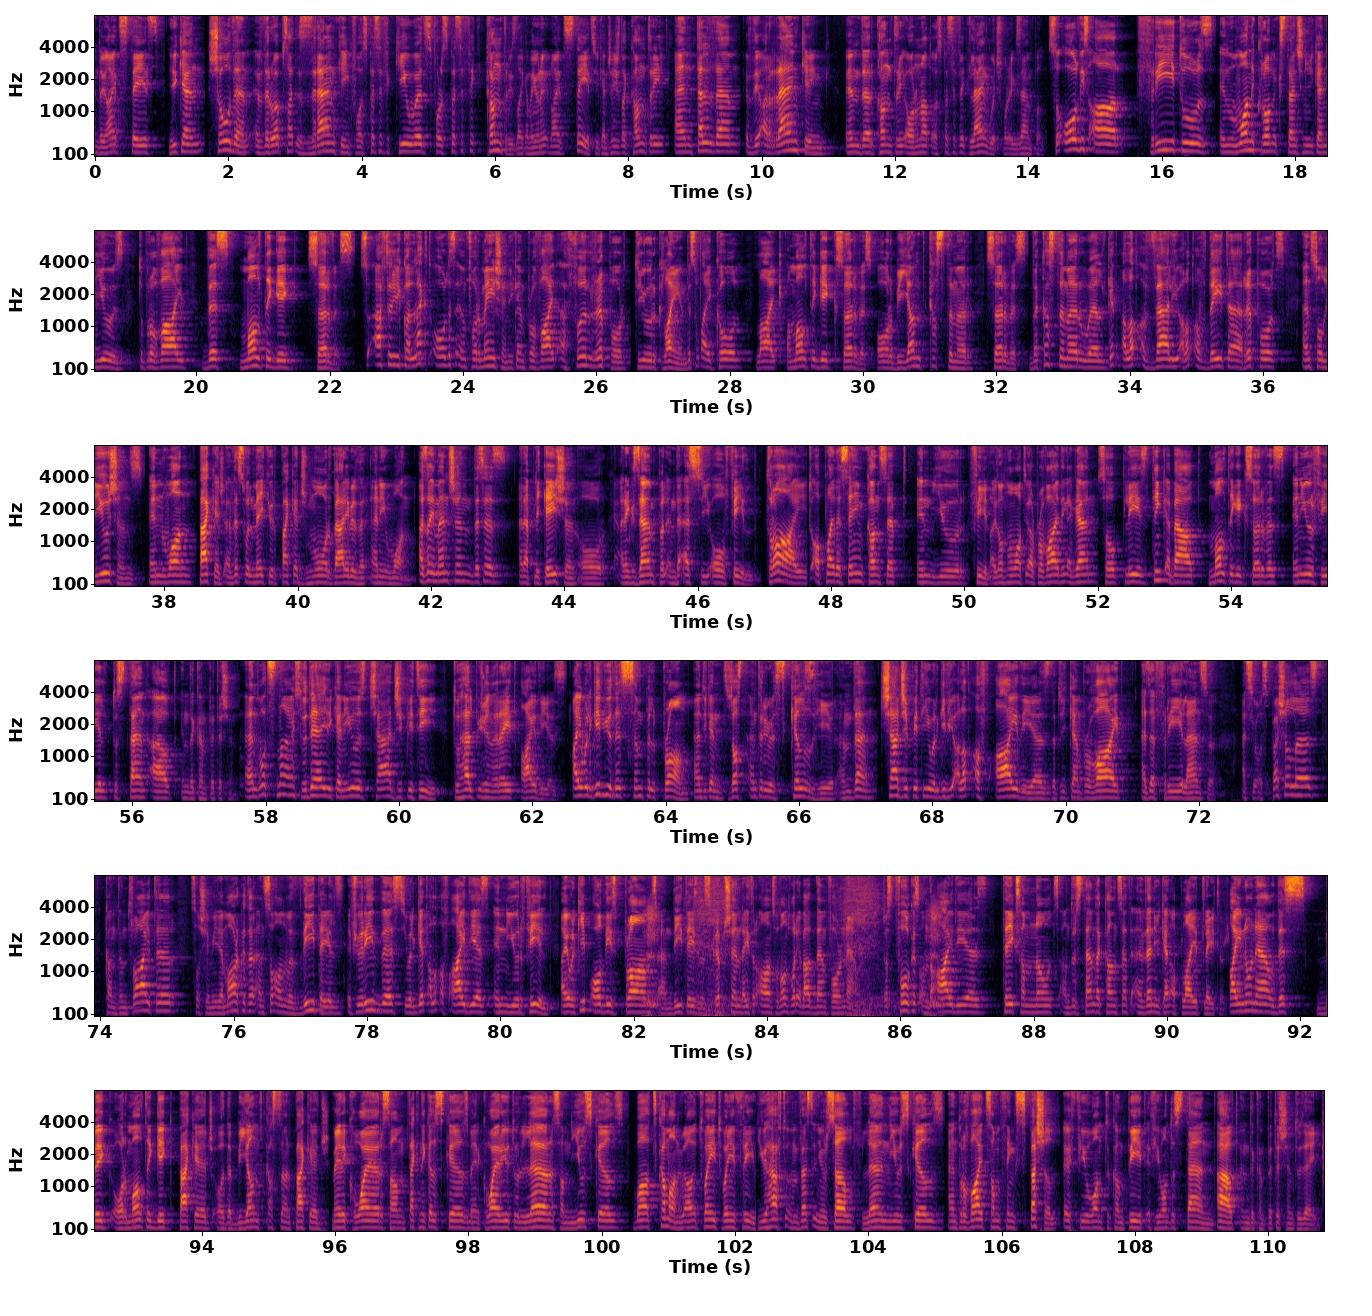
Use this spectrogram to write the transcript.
in the United States, you can show them if their website is ranking for specific keywords for specific countries, like in the United States. You can change the country and tell them if they are ranking in their country or not, or specific language, for example. So all these are free tools in one Chrome extension you can use to provide this multi-gig service. So after you collect all this information, you can provide a full report to your client. This is what I call like a multi-gig service or beyond customer service. The customer will get a lot of value, a lot of data, reports, and solutions in one package and this will make your package more valuable than any one. As I mentioned, this is an application or an example in the SEO field. Try to apply the same concept in your field. I don't know what you are providing again, so please think about multi-gig service in your field to stand out in the competition. And what's nice, today you can use ChatGPT to help you generate ideas. I will give you this simple prompt and you can just enter your skills here and then ChatGPT will give you a lot of ideas that you can provide as a freelancer. SEO specialist, content writer, social media marketer, and so on with details. If you read this, you will get a lot of ideas in your field. I will keep all these prompts and details, description later on, so don't worry about them for now. Just focus on the ideas, take some notes, understand the concept, and then you can apply it later. I know now this big or multi-gig package or the beyond customer package may require some technical skills, may require you to learn some new skills. But come on, we are 2023. You have to invest in yourself, learn new skills, and provide something special if you want to compete, if you want to stand out in the competition today.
